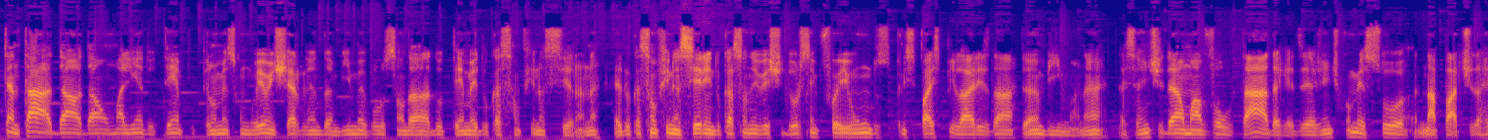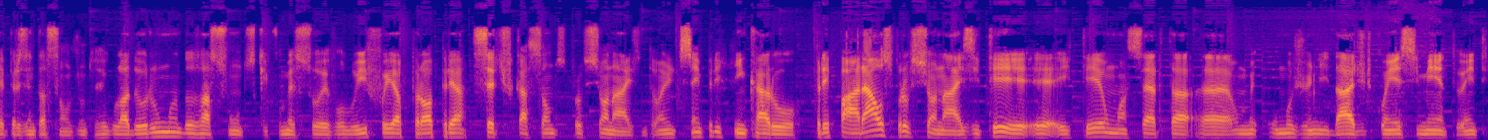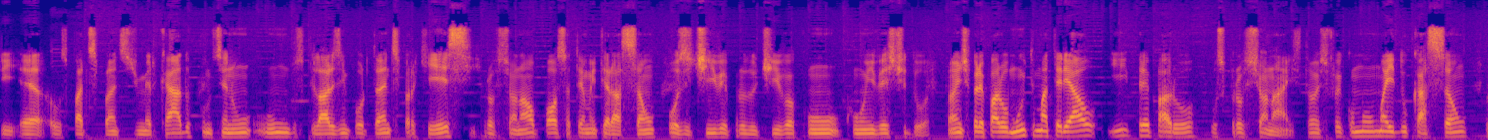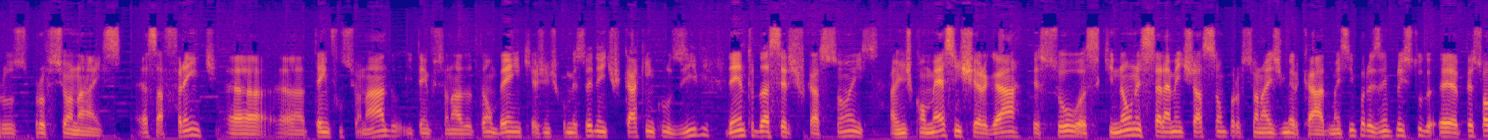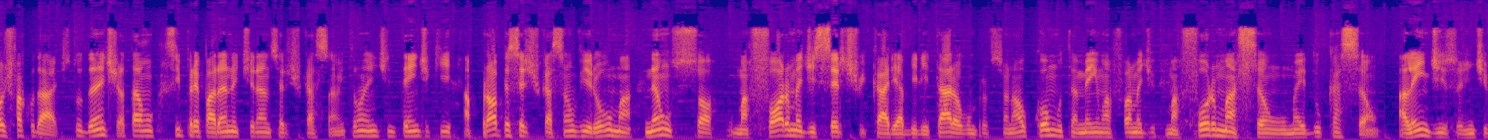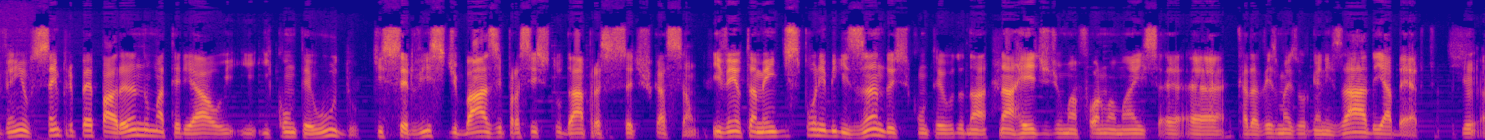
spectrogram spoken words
tentar dar, dar uma linha do tempo, pelo menos como eu enxergo dentro da Ambima, a evolução da, do tema educação financeira, né? A educação financeira e educação do investidor sempre foi um dos principais pilares da, da Ambima, né? Se a gente der uma voltada, Quer dizer, a gente começou na parte da representação junto ao regulador, um dos assuntos que começou a evoluir foi a própria certificação dos profissionais. Então a gente sempre encarou preparar os profissionais e ter, é, e ter uma certa é, homogeneidade de conhecimento entre é, os participantes de mercado como sendo um, um, dos pilares importantes para que esse profissional possa ter uma interação positiva e produtiva com, com o investidor. Então a gente preparou muito material e preparou os profissionais. Então isso foi como uma educação para os profissionais essa frente uh, uh, tem funcionado e tem funcionado tão bem que a gente começou a identificar que, inclusive, dentro das certificações, a gente começa a enxergar pessoas que não necessariamente já são profissionais de mercado, mas sim, por exemplo, é, pessoal de faculdade. Estudantes já estavam se preparando e tirando certificação. Então, a gente entende que a própria certificação virou uma, não só uma forma de certificar e habilitar algum profissional, como também uma forma de uma formação, uma educação. Além disso, a gente vem sempre preparando material e, e conteúdo que servisse de base para se estudar para essa certificação. E venho também disponibilizando esse conteúdo na, na rede de uma forma mais é, é, cada vez mais organizada e aberta.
